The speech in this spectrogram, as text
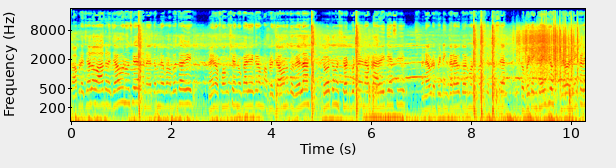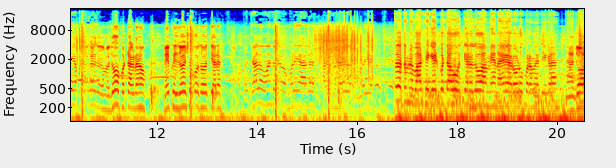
તો આપણે ચાલો આગળ જવાનું છે અને તમને પણ બતાવી. એનો ફંક્શનનો કાર્યક્રમ. આપણે જવાનું તો વહેલા. જો તમે શર્ટ બદલાવીને આપણે આવી ગયા છીએ અને આપણે ફિટિંગ કરાવ્યું તો મને પાસે થશે. તો ફિટિંગ થઈ ગયું. હવે નીકળી આપણે. આગળ તો તમે જો ફટાકડાનો મહેફિલ જોઈ શકો છો અત્યારે. ચાલો વાંધો નહીં મળીએ આગળ. મળીએ. તમને બહારથી ગેટ બતાવો. અત્યારે જો આ મેન હાઈવે રોડ ઉપર અમે નીકળ્યા જો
